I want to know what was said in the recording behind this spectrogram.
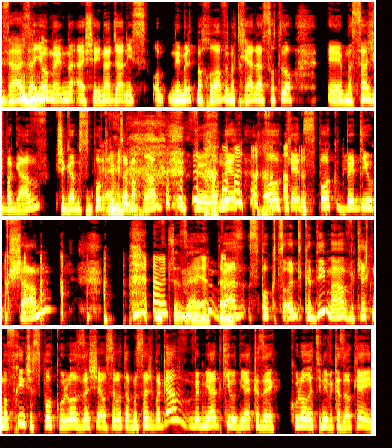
ואז מהמם. היומן שעינה ג'אניס נעמדת מאחוריו ומתחילה לעשות לו אה, מסאז' בגב כשגם ספוק כן. נמצא מאחוריו והוא אומר או כן ספוק בדיוק שם האמת שזה היה טוב. ואז ספוק צועד קדימה וקרק מבחין שספוק הוא לא זה שעושה לו את המסאז' בגב ומיד כאילו נהיה כזה כולו רציני וכזה אוקיי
